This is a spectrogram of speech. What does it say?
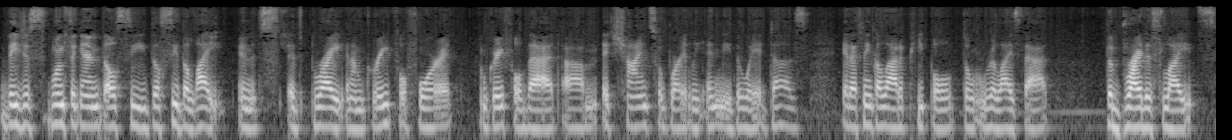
they just once again they'll see they'll see the light and it's it's bright and I'm grateful for it. I'm grateful that um, it shines so brightly in me the way it does. Yet I think a lot of people don't realize that the brightest lights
